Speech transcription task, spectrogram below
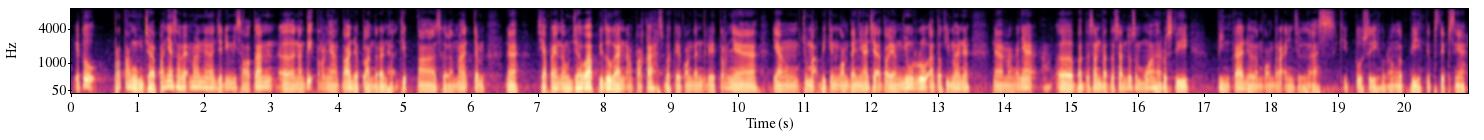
itu pertanggungjawabannya sampai mana? Jadi misalkan eh, nanti ternyata ada pelanggaran hak cipta segala macam. Nah, siapa yang tanggung jawab gitu kan? Apakah sebagai konten kreatornya yang cuma bikin kontennya aja atau yang nyuruh atau gimana? Nah, makanya eh, batasan-batasan itu semua harus dibingkai dalam kontrak yang jelas gitu sih kurang lebih tips-tipsnya.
